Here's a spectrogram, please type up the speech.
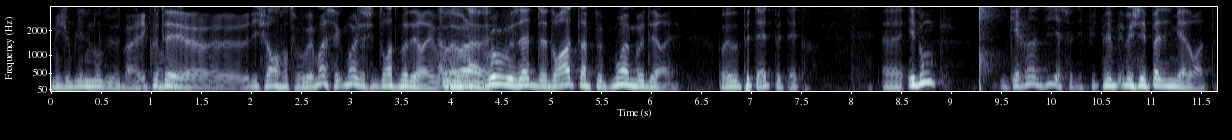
mais j'ai oublié le nom du. Bah, du- écoutez, euh, la différence entre vous et moi, c'est que moi, je suis de droite modérée. Vous, Ah bah voilà, ouais. vous, vous êtes de droite un peu moins modérée. Peut-être, peut-être. Euh, et donc, Guérin dit à ce député. Mais, mais je n'ai pas d'ennemi à droite.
